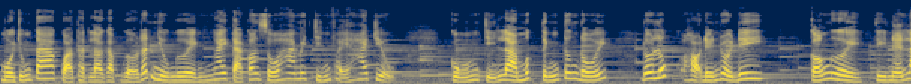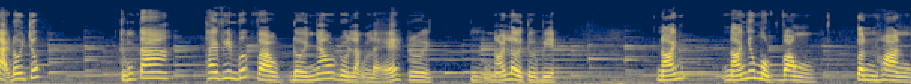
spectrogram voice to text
Mỗi chúng ta quả thật là gặp gỡ rất nhiều người, ngay cả con số 29,2 triệu cũng chỉ là mức tính tương đối. Đôi lúc họ đến rồi đi, có người thì nén lại đôi chút. Chúng ta thay phiên bước vào đời nhau rồi lặng lẽ rồi nói lời từ biệt. Nói nói như một vòng tuần hoàn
